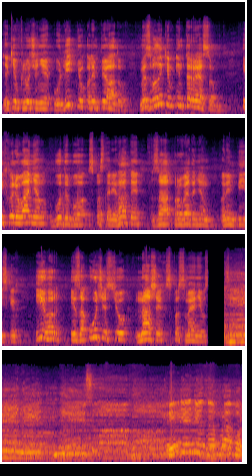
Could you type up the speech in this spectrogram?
які включені у літню олімпіаду, ми з великим інтересом і хвилюванням будемо спостерігати за проведенням Олімпійських ігор і за участю наших спортсменів. Рівняння на прапор.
